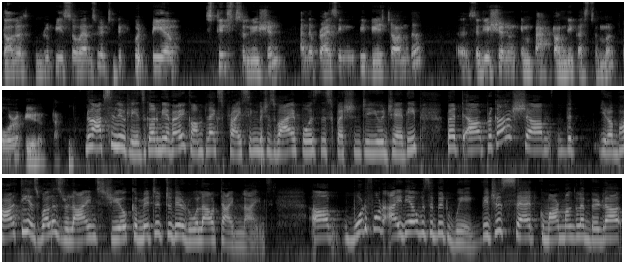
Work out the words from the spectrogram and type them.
dollars rupees so and so. It, it could be a stitched solution, and the pricing will be based on the uh, solution impact on the customer over a period of time. No, absolutely. It's going to be a very complex pricing, which is why I posed this question to you, Jaideep. But uh, Prakash, um, the you know, Bharti as well as Reliance Jio committed to their rollout timelines. Uh, Vodafone Idea was a bit vague. They just said, Kumar Mangalam Birla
